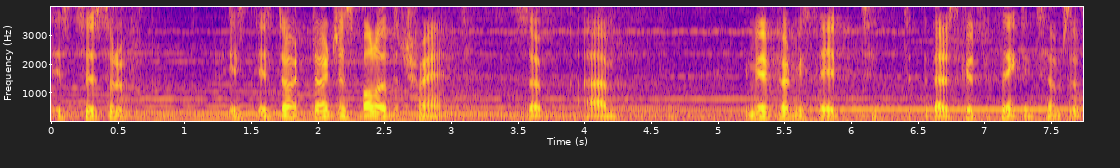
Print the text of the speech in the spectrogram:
is to sort of, is, is don't, don't just follow the trend. So um, you may have heard me say to, to, that it's good to think in terms of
